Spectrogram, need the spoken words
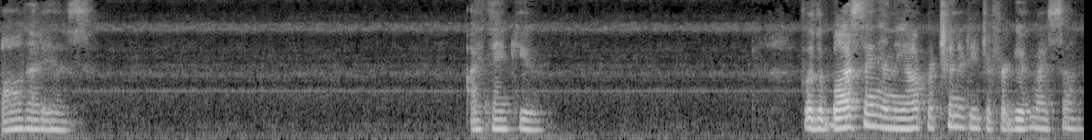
all that is, I thank you for the blessing and the opportunity to forgive myself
